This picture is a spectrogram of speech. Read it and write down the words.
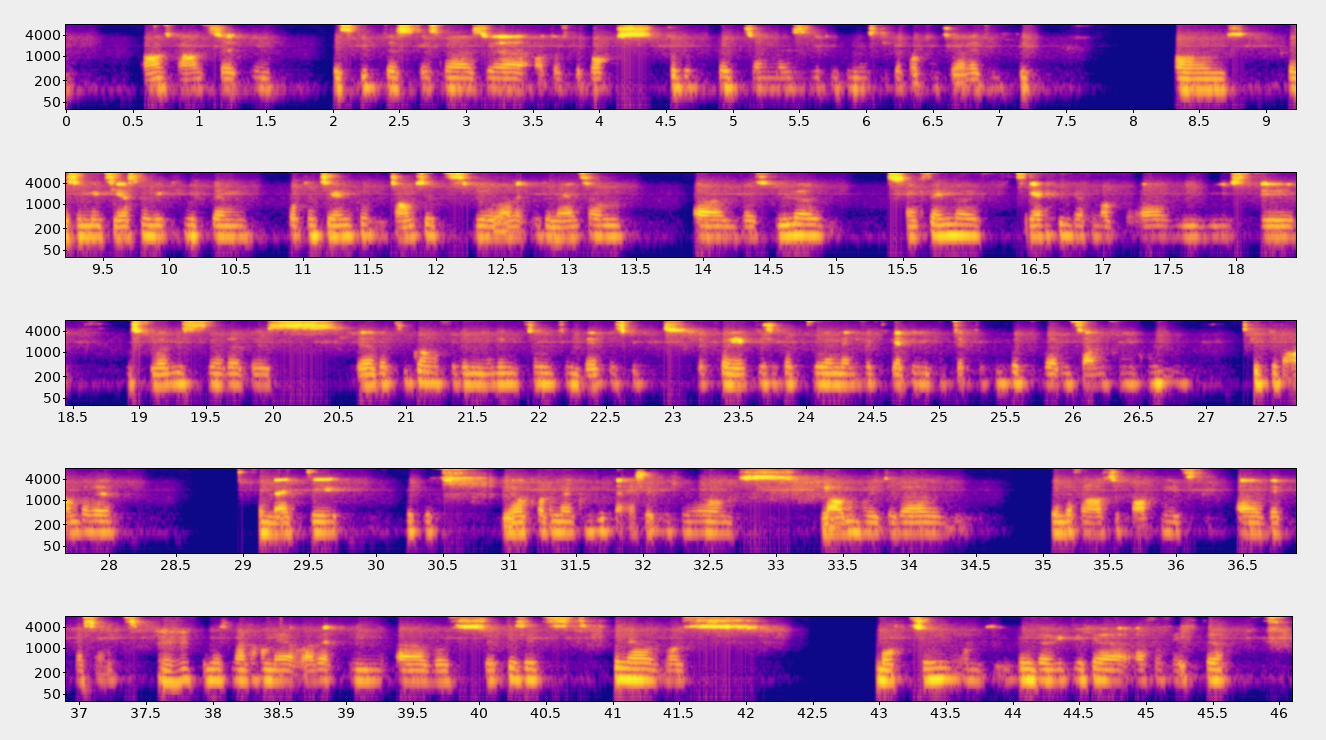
ganz, ganz selten es gibt, dass, dass man so ein Out-of-the-Box-Produkt hat, sondern es ist wirklich ein Potenzial wichtig. Und dass ich mich jetzt erstmal wirklich mit dem potenziellen Kunden zusammensetze, wir arbeiten gemeinsam, äh, er, es hängt ja immer sehr viel davon ab, äh, wie, wie ist die das Vorwissen oder das, ja, der Zugang für denjenigen zum, zum Web. Es gibt Projekte, gehabt, wo im Endeffekt fertige Konzepte geliefert worden sind vom Kunden. Es gibt halt andere von Leuten, die wirklich ja, gerade mal einen Computer einschalten können und glauben halt oder gehen davon aus, sie brauchen jetzt äh, Webpräsenz. Mhm. Da muss man einfach mehr arbeiten, äh, was sollte es jetzt können, was macht Sinn und ich bin da wirklich ein, ein Verfechter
